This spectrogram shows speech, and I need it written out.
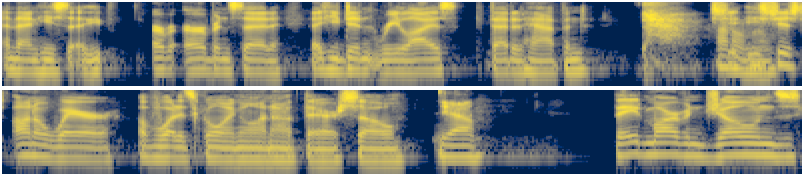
and then he said Urban said that he didn't realize that it happened. He's just unaware of what is going on out there. So Yeah. fade Marvin Jones,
